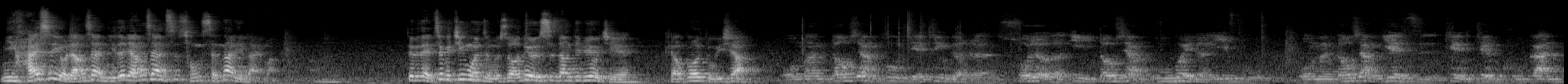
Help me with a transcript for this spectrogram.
你还是有良善，你的良善是从神那里来嘛，对不对？这个经文怎么说？六十四章第六节，小郭读一下。我们都像不洁净的人，所有的义都像污秽的衣服，我们都像叶子。渐渐枯干，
